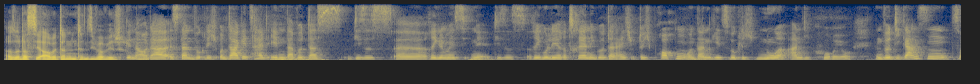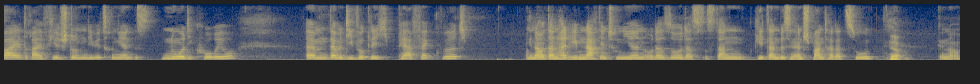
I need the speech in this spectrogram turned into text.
Also, dass die Arbeit dann intensiver wird. Genau, da ist dann wirklich, und da geht es halt eben, da wird das, dieses äh, regelmäßig, nee, dieses reguläre Training wird dann eigentlich durchbrochen und dann geht es wirklich nur an die Choreo. Dann wird die ganzen zwei, drei, vier Stunden, die wir trainieren, ist nur die Choreo, ähm, damit die wirklich perfekt wird. Genau, dann halt eben nach den Turnieren oder so, das ist dann, geht dann ein bisschen entspannter dazu. Ja. Genau.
